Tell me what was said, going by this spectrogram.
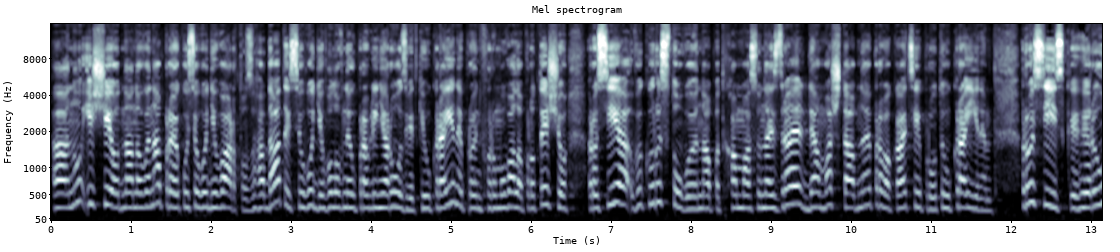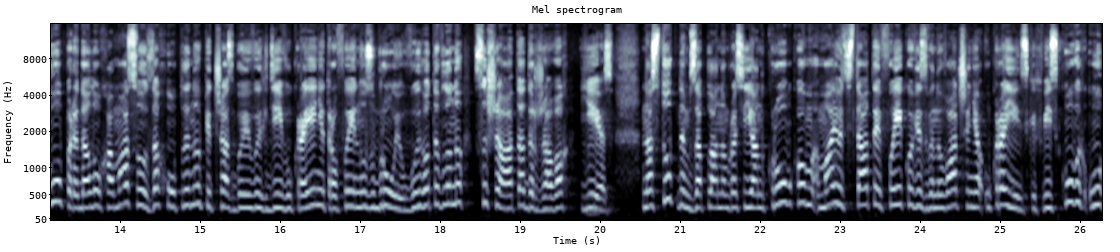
А, Ну і ще одна новина, про яку сьогодні варто згадати. Сьогодні головне управління розвідки України проінформувало про те, що Росія використовує напад Хамасу на Ізраїль для масштабної провокації проти України. Російське ГРУ передало Хамасу захоплену під час бойових дій в Україні трофейну зброю, виготовлену в США та державах ЄС. Наступним за планом росіян кроком мають стати фейкові звинувачення українських військових у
